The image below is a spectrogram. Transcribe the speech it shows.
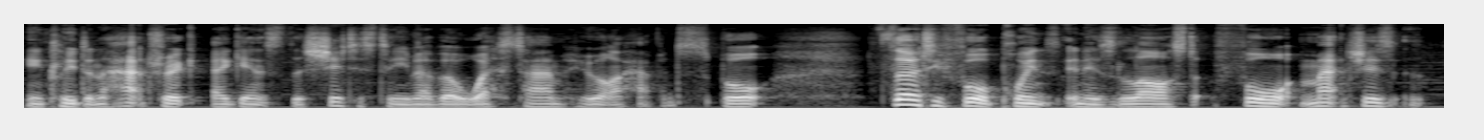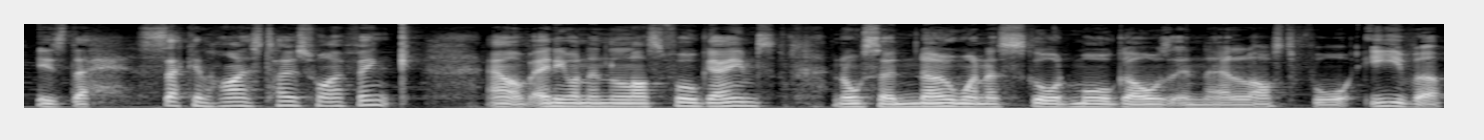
including a hat trick against the shittest team ever, West Ham, who I happen to support. 34 points in his last four matches is the second highest total, I think, out of anyone in the last four games, and also no one has scored more goals in their last four either.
